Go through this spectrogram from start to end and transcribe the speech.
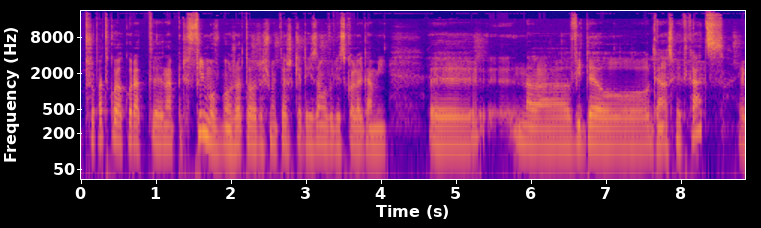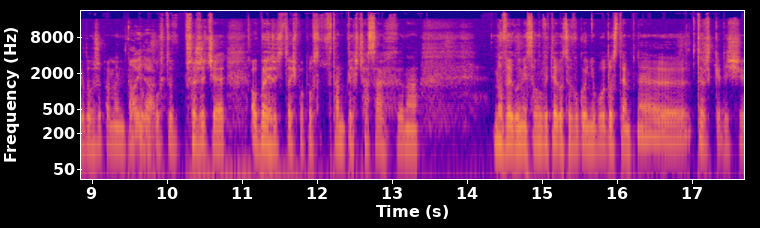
w przypadku akurat najpierw filmów może, to żeśmy też kiedyś zamówili z kolegami na wideo Gunsmith Cats, jak dobrze pamiętam, Oj, to tak. po prostu przeżycie, obejrzeć coś po prostu w tamtych czasach na nowego, niesamowitego, co w ogóle nie było dostępne. Też kiedyś e,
